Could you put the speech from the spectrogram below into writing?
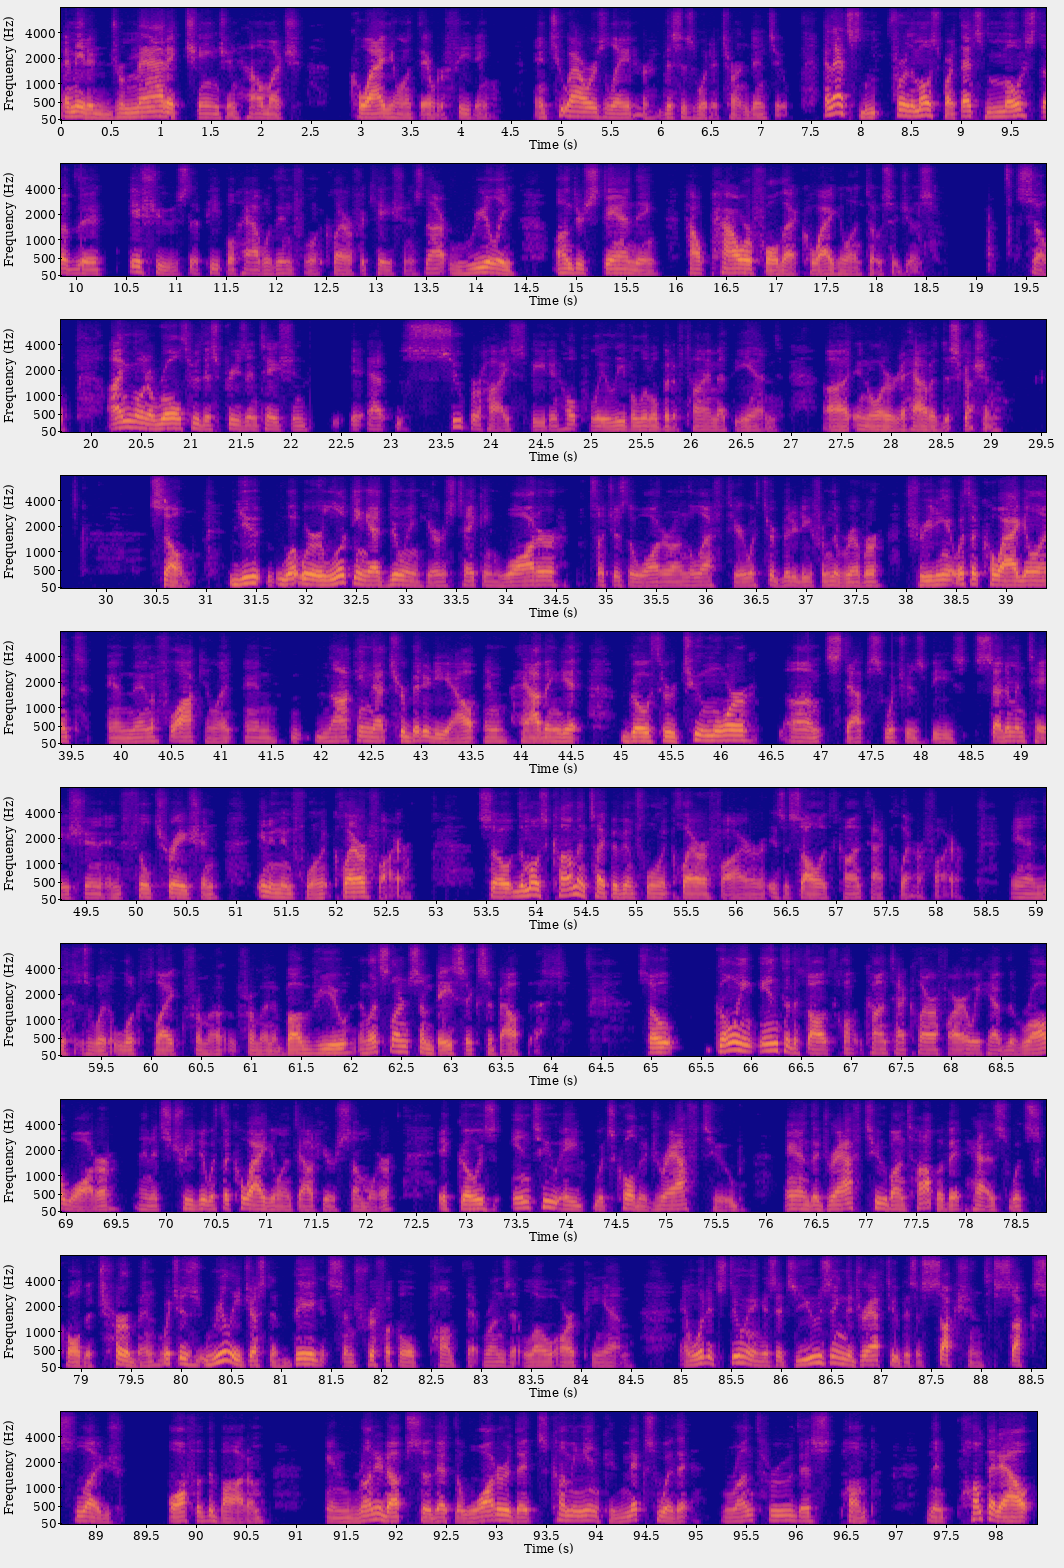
i made a dramatic change in how much coagulant they were feeding and two hours later, this is what it turned into. And that's, for the most part, that's most of the issues that people have with influent clarification is not really understanding how powerful that coagulant dosage is. So I'm going to roll through this presentation at super high speed and hopefully leave a little bit of time at the end uh, in order to have a discussion. So you, what we're looking at doing here is taking water, such as the water on the left here with turbidity from the river, treating it with a coagulant and then a flocculant and knocking that turbidity out and having it go through two more um, steps, which is be sedimentation and filtration in an influent clarifier. So the most common type of influent clarifier is a solid contact clarifier and this is what it looks like from a from an above view. And let's learn some basics about this. So going into the solid contact clarifier, we have the raw water, and it's treated with a coagulant out here somewhere. It goes into a what's called a draft tube, And the draft tube on top of it has what's called a turbine, which is really just a big centrifugal pump that runs at low RPM. And what it's doing is it's using the draft tube as a suction to suck sludge off of the bottom and run it up so that the water that's coming in can mix with it, run through this pump, and then pump it out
